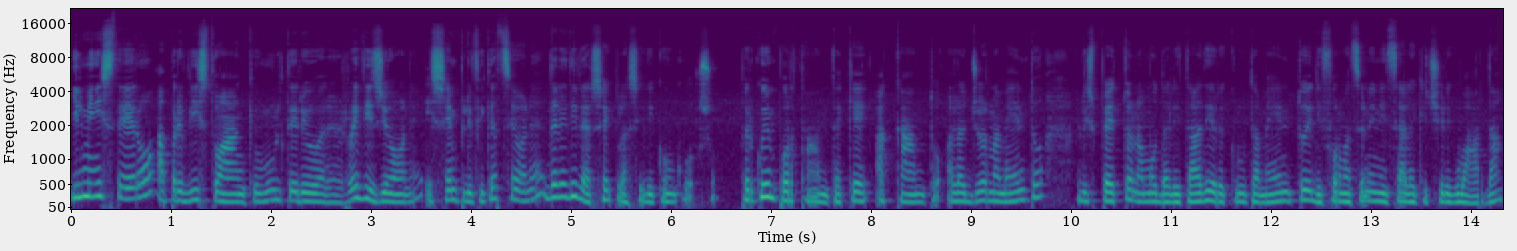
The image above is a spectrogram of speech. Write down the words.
Il Ministero ha previsto anche un'ulteriore revisione e semplificazione delle diverse classi di concorso, per cui è importante che accanto all'aggiornamento rispetto a una modalità di reclutamento e di formazione iniziale che ci riguarda,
